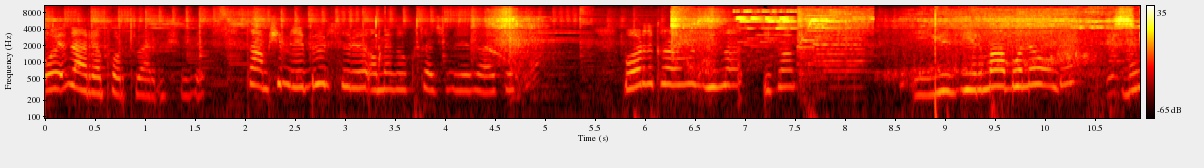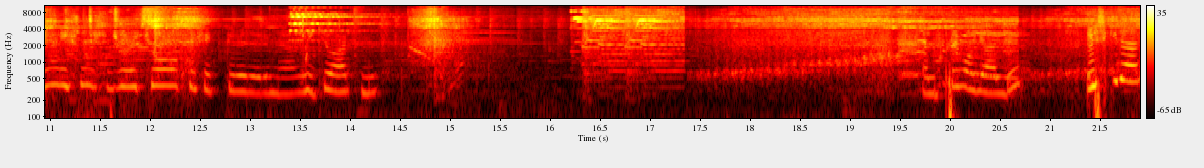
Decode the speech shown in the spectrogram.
O yüzden raport vermiş bize. Tamam şimdi bir sürü Omega kutu açabiliriz artık. Bu arada kanalımız 110, 110 e, 120 abone oldu. Bunun için size çok teşekkür ederim yani. İyi ki varsınız. El Primo geldi. Eskiden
